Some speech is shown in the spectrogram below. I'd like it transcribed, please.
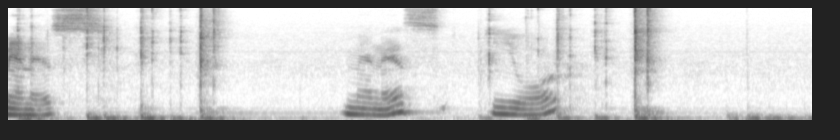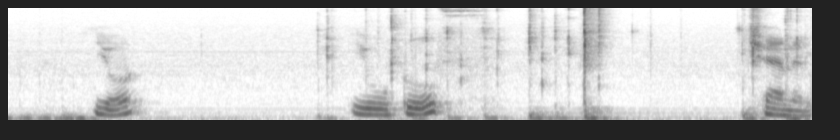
manage manage your your YouTube channel.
